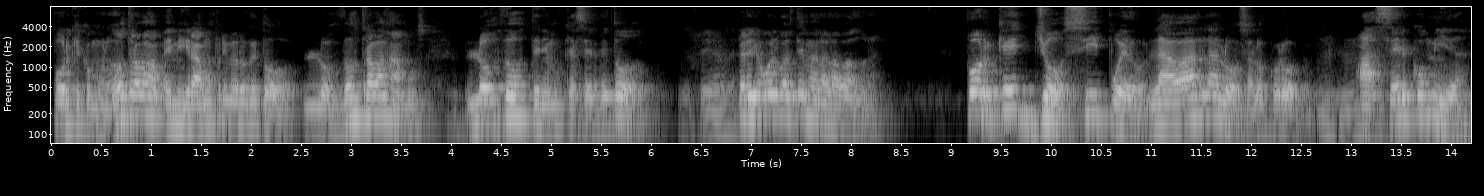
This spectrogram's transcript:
porque como los dos trabajamos, emigramos primero que todo, los dos trabajamos, los dos tenemos que hacer de todo. Pero yo vuelvo al tema de la lavadora. Porque yo sí puedo lavar la losa, los corotos, hacer comida,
